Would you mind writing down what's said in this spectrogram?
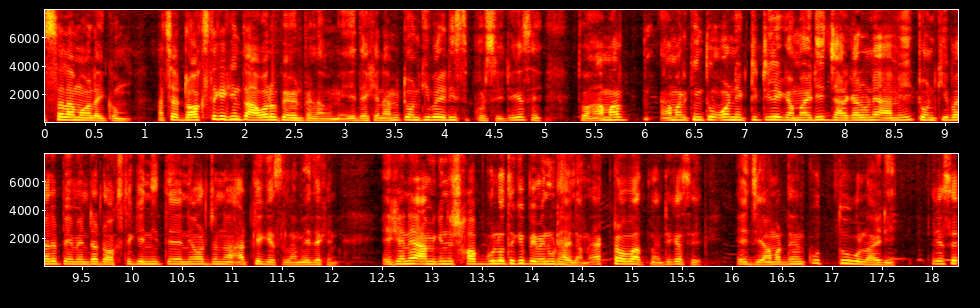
আসসালামু আলাইকুম। আচ্ছা ডক্স থেকে কিন্তু আবারও পেমেন্ট পেলাম আমি। এই দেখেন আমি টোন কিপারে রিসিভ করছি, ঠিক আছে? তো আমার আমার কিন্তু অনেকটি টেলিগ্রাম আইডি যার কারণে আমি টোন কিপারের পেমেন্টটা ডক্স থেকে নিতে নেওয়ার জন্য আটকে গেছিলাম। এই দেখেন। এখানে আমি কিন্তু সবগুলো থেকে পেমেন্ট উঠাইলাম। একটাও বাদ না, ঠিক আছে? এই যে আমার দেখেন কতগুলো আইডি, ঠিক আছে?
